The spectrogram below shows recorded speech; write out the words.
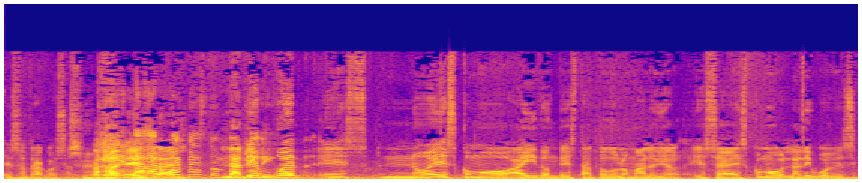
es otra cosa. Sí. Que Ajá, la Dark Web es donde la yo Deep digo. Web es, no es como ahí donde está todo lo malo. Y, al- o sea, es como la Deep Web es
